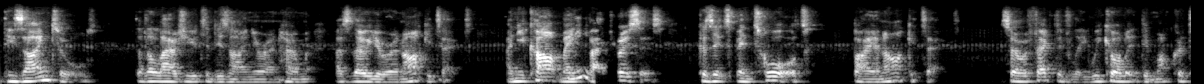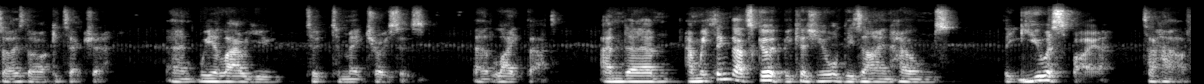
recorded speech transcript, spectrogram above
design tools that allows you to design your own home as though you're an architect. And you can't make Neat. bad choices because it's been taught by an architect. So effectively, we call it democratized architecture, and we allow you to to make choices uh, like that. And um, and we think that's good because you'll design homes that you aspire to have,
